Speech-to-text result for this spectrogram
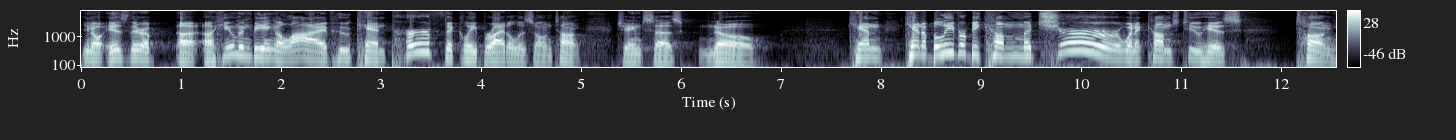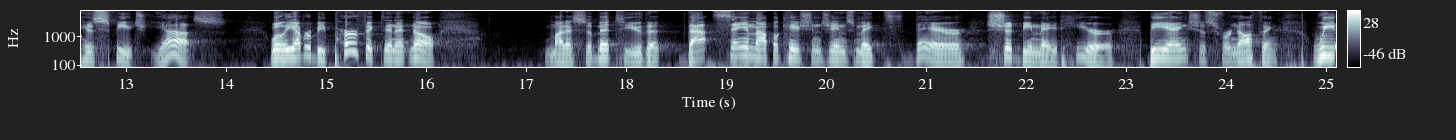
You know, is there a, a, a human being alive who can perfectly bridle his own tongue? James says, no. Can, can a believer become mature when it comes to his tongue, his speech? Yes. Will he ever be perfect in it? No. Might I submit to you that that same application James makes there should be made here. Be anxious for nothing. We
